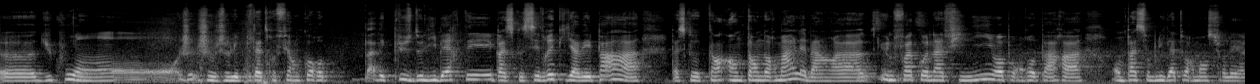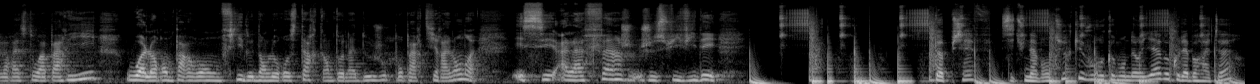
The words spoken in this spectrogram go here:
Euh, du coup, on, je, je l'ai peut-être fait encore avec plus de liberté, parce que c'est vrai qu'il n'y avait pas, parce que quand, en temps normal, eh ben, euh, une fois qu'on a fini, hop, on repart, euh, on passe obligatoirement sur le resto à Paris, ou alors on part, on file dans l'Eurostar quand on a deux jours pour partir à Londres, et c'est à la fin, je, suis vidée. Top Chef, c'est une aventure que vous recommanderiez à vos collaborateurs?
